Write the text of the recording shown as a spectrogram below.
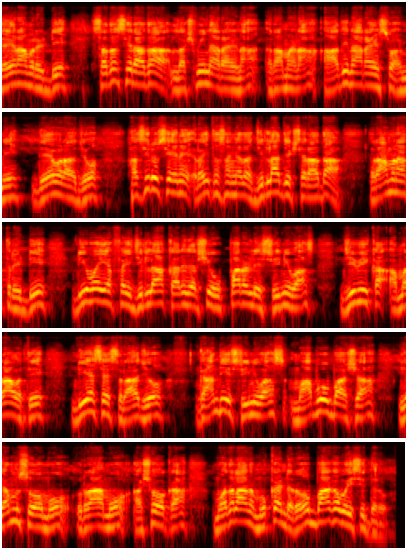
ಜಯರಾಮ ರೆಡ್ಡಿ, ಸದಸ್ಯರಾದ ಲಕ್ಷ್ಮೀನಾರಾಯಣ, ರಮಣ, ಆದಿನಾರಾಯಣ ಸ್ವಾಮಿ, ದೇವರಾಜು, ಹಸಿರು ಸೇನೆ ರೈತ ಸಂಘದ ಜಿಲ್ಲಾಧ್ಯಕ್ಷರಾದ ರಾಮನಾಥ್ ರೆಡ್ಡಿ, ಡಿವೈಎಫ್ಐ ಜಿಲ್ಲಾ ಕಾರ್ಯದರ್ಶಿ ಉಪ್ಪಾರಳ್ಳಿ ಶ್ರೀನಿವಾಸ್, ಜೀವಿಕಾ ಅಮರಾವತಿ, ಡಿಎಸ್ಎಸ್ ರಾಜು, ಗಾಂಧಿ ಶ್ರೀನಿವಾಸ್ ಮಾಬೂಬಾಷಾ ಬಾಷಾ ಎಂ ಸೋಮು, ರಾಮು, ಅಶೋಕ ಮೊದಲಾದ ಮುಖಂಡರು ಭಾಗವಹಿಸಿದ್ದರು.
